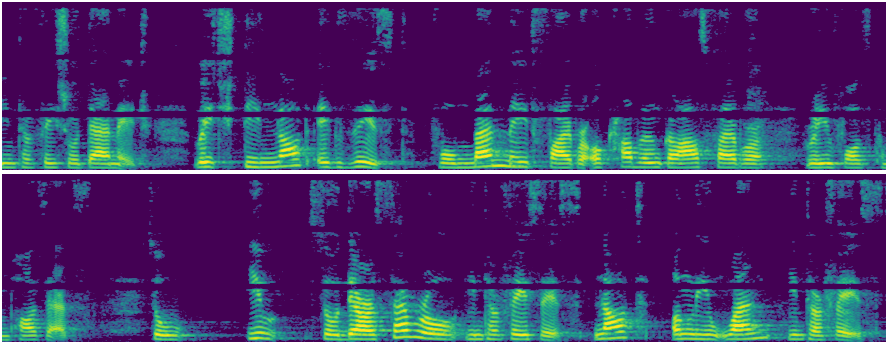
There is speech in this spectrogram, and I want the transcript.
interfacial damage, which did not exist for man-made fiber or carbon glass fiber reinforced composites. So, you, so there are several interfaces, not only one interface,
